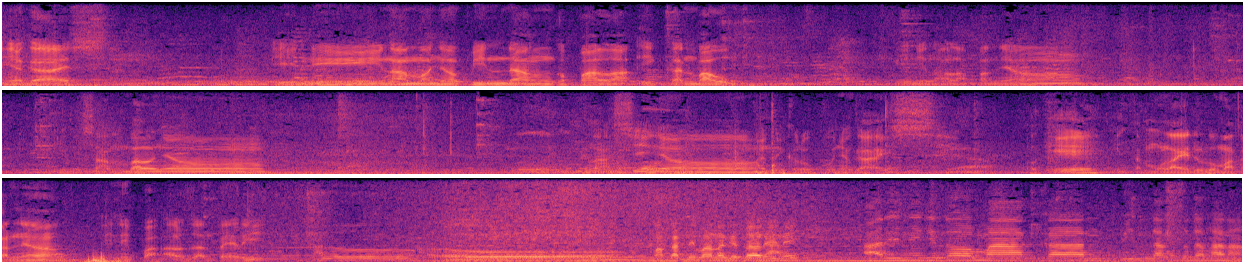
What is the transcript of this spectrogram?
nasinya guys. Ini namanya pindang kepala ikan baung. Ini lalapannya. Ini sambalnya. Nasinya, ini kerupuknya guys. Oke, kita mulai dulu makannya. Ini Pak Alzan Peri. Halo. Halo. Makan di mana kita hari ini? Hari ini kita makan pindang sederhana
